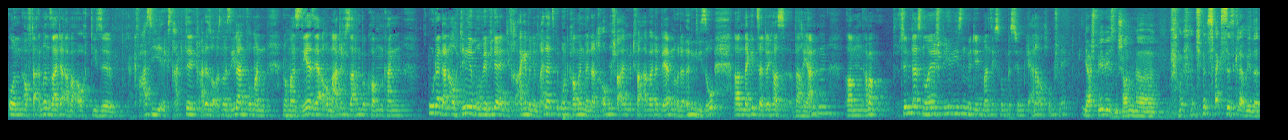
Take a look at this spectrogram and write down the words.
Und auf der anderen Seite aber auch diese ja, quasi Extrakte, gerade so aus Neuseeland, wo man nochmal sehr, sehr aromatische Sachen bekommen kann. Oder dann auch Dinge, wo wir wieder in die Frage mit dem Reinheitsgebot kommen, wenn da Traubenschalen mitverarbeitet werden oder irgendwie so. Ähm, da gibt es ja durchaus Varianten. Ähm, aber sind das neue Spielwiesen, mit denen man sich so ein bisschen gerne auch rumschlägt? Ja, Spielwiesen schon. äh, Du sagst es gerade wieder.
